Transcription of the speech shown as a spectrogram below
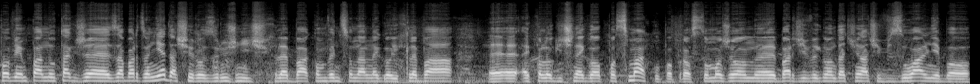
powiem panu tak, że za bardzo nie da się rozróżnić chleba konwencjonalnego i chleba e, ekologicznego po smaku po prostu. Może on e, bardziej wyglądać inaczej wizualnie, bo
